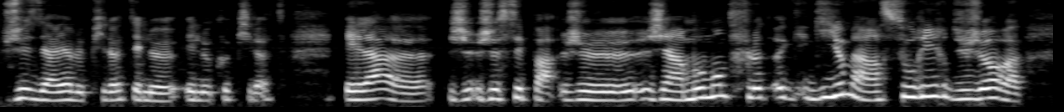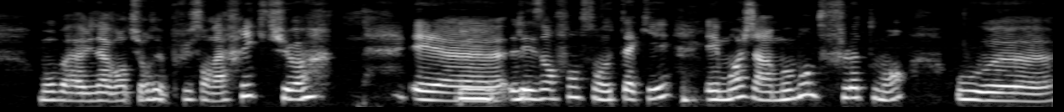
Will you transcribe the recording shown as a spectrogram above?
juste derrière le pilote et le et le copilote. Et là euh, je je sais pas je j'ai un moment de flotte euh, Guillaume a un sourire du genre euh, bon bah une aventure de plus en Afrique tu vois. Et mm. les enfants sont au taquet. Et moi j'ai un moment de flottement où je,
